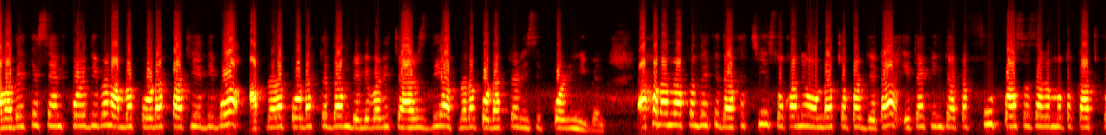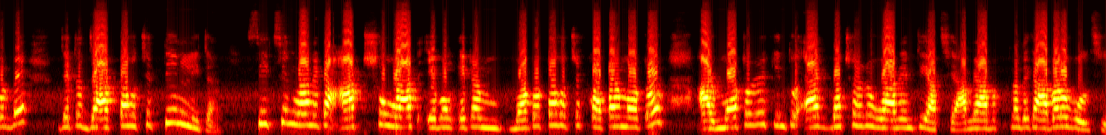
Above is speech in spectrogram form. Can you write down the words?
আমাদেরকে সেন্ড করে দিবেন, আমরা প্রোডাক্ট পাঠিয়ে দিব। আপনারা প্রোডাক্টের দাম ডেলিভারি চার্জ দিয়ে আপনারা প্রোডাক্টটা রিসিভ করে নেবেন। এখন আমি আপনাদেরকে দেখাচ্ছি সোকানি অন্ডার চপার যেটা, এটা কিন্তু একটা ফুড প্রসেসরের মতো কাজ করবে, যেটা জারটা হচ্ছে তিন লিটার সিক্স ইন ওয়ান এটা আটশো ওয়াট এবং এটার মোটরটা হচ্ছে কপার মোটর আর মোটরের কিন্তু এক বছরের ওয়ারেন্টি আছে। আমি আপনাদেরকে আবারও বলছি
